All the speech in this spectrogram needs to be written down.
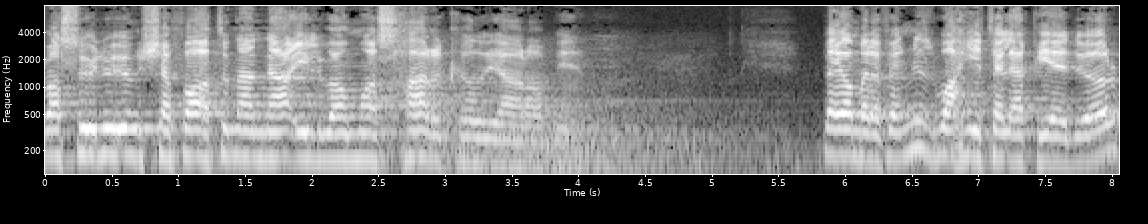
Resulü'nün şefaatine nail ve mazhar kıl ya Rabbi. Peygamber Efendimiz vahyi telakki ediyor.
